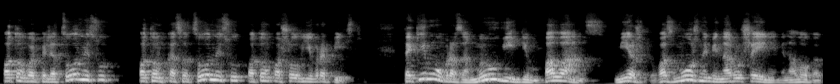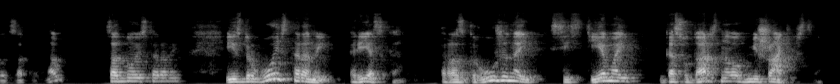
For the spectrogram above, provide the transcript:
потом в апелляционный суд, потом в кассационный суд, потом пошел в европейский. Таким образом, мы увидим баланс между возможными нарушениями налоговых законов, с одной стороны, и с другой стороны, резко разгруженной системой государственного вмешательства.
